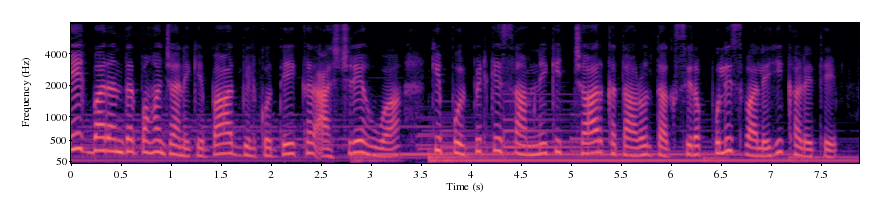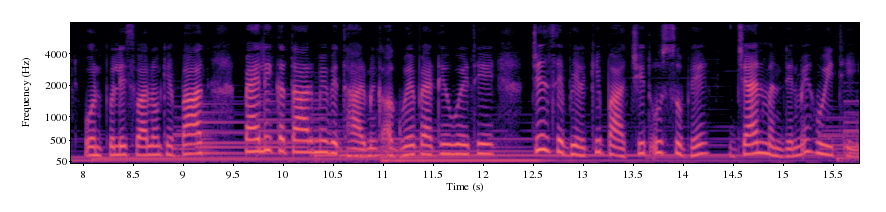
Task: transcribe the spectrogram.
एक बार अंदर पहुँच जाने के बाद बिल को देखकर आश्चर्य हुआ कि पुलपिट के सामने की चार कतारों तक सिर्फ़ पुलिस वाले ही खड़े थे। उन पुलिस वालों के बाद पहली कतार में वे धार्मिक अगुए बैठे हुए थे, जिनसे बिल की बातचीत उस सुबह जैन मंदिर में हुई थी।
